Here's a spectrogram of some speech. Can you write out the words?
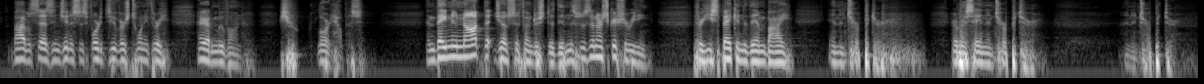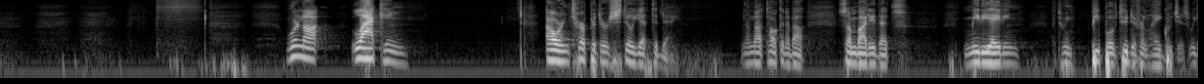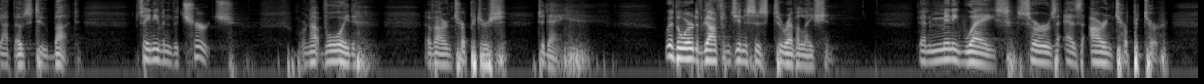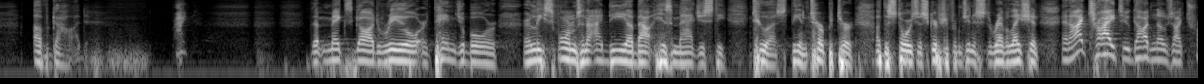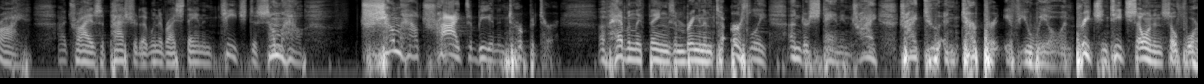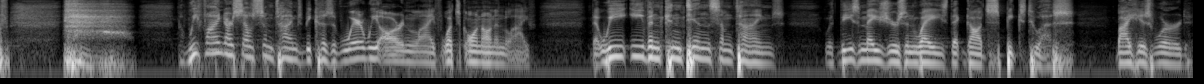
The Bible says in Genesis 42, verse 23, I got to move on. Whew, Lord, help us. And they knew not that Joseph understood them. This was in our scripture reading. For he spake unto them by an interpreter. Everybody say an interpreter. An interpreter. We're not lacking our interpreters still yet today. I'm not talking about somebody that's mediating between people of two different languages. We got those two, but I'm saying even the church, we're not void of our interpreters today. We have the Word of God from Genesis to Revelation that in many ways serves as our interpreter of God that makes God real or tangible or, or, at least forms an idea about His majesty to us, the interpreter of the stories of Scripture from Genesis to Revelation. And I try to, God knows I try. I try as a pastor that whenever I stand and teach to somehow somehow try to be an interpreter of heavenly things and bringing them to earthly understanding. Try, try to interpret, if you will, and preach and teach, so on and so forth. we find ourselves sometimes because of where we are in life, what's going on in life, that we even contend sometimes with these measures and ways that God speaks to us by His Word.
